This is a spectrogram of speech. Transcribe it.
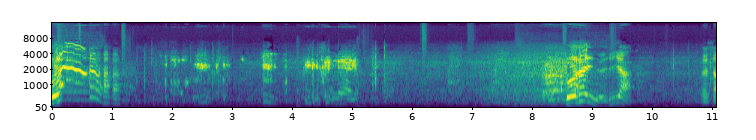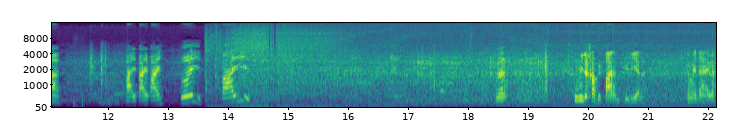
ว้าขึ้นได้นะเฮ้ยไอ้เฮีย ไอ้สัตว์ ไปไปไปเฮ้ย ไปเฮ้ยกูมีแต่ขับไฟฟ้าถึงฟิเลียนะก็ไม่ได้ปะ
